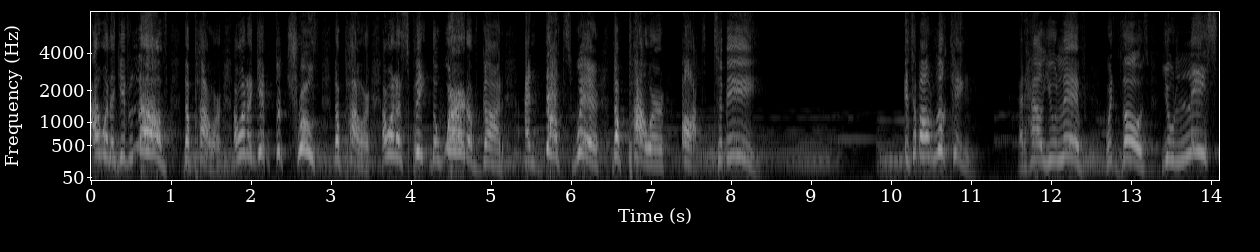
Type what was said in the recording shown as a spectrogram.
I want to give love the power. I want to give the truth the power. I want to speak the word of God. And that's where the power ought to be. It's about looking at how you live with those you least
